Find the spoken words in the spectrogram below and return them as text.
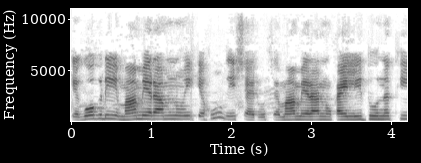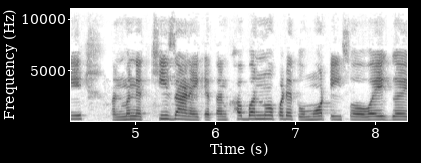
કે ગોગડી મામેરામનું ઈ કે હું વિચાર્યું છે? મામેરાનું કઈ લીધું નથી અને મને ખીજાણે કે તને ખબર ન પડે તું મોટી સો વહી ગઈ.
